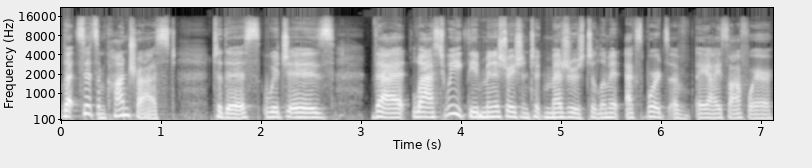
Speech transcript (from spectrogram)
that sits in contrast to this, which is that last week the administration took measures to limit exports of AI software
